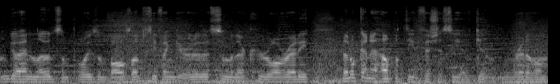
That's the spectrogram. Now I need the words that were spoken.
I'm gonna go ahead and load some poison balls up, see if I can get rid of some of their crew already. That'll kind of help with the efficiency of getting rid of them.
